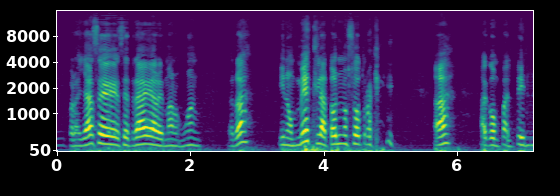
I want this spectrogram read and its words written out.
Y por allá se, trae al hermano Juan, ¿verdad? Y nos mezcla a todos nosotros aquí ¿ah? a compartir.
